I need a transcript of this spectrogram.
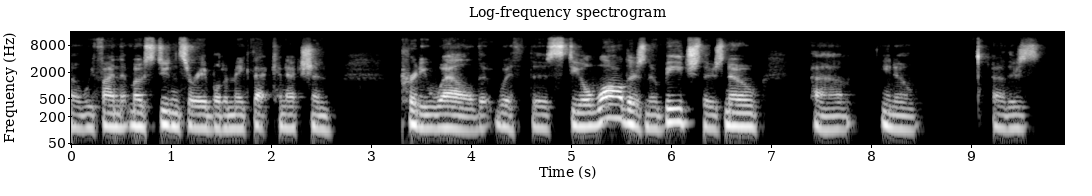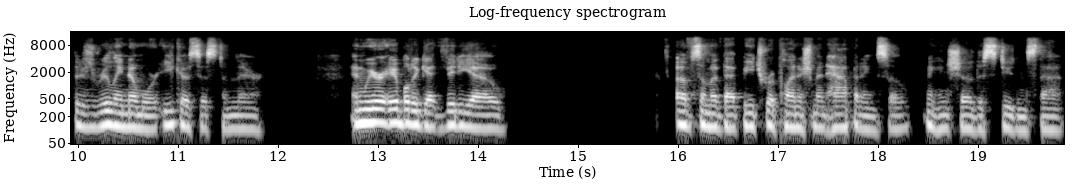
uh, we find that most students are able to make that connection pretty well that with the steel wall, there's no beach, there's no, um, you know, uh, there's, there's really no more ecosystem there. And we were able to get video of some of that beach replenishment happening. So we can show the students that.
